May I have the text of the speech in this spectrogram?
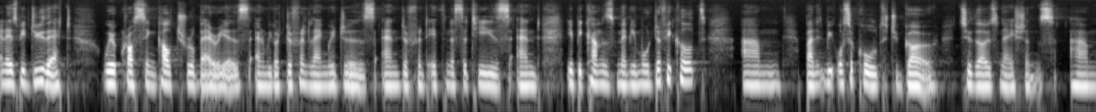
And as we do that, we're crossing cultural barriers and we've got different languages and different ethnicities, and it becomes maybe more difficult. Um, but we also called to go to those nations. Um,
